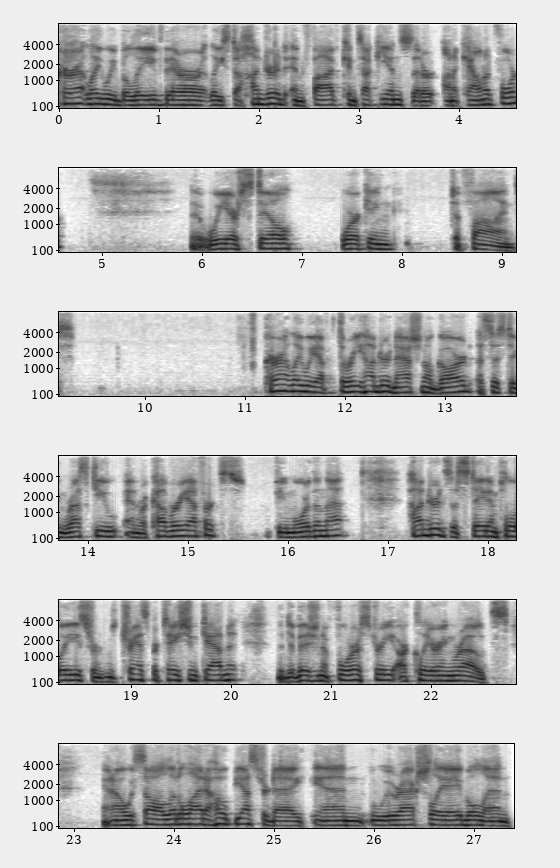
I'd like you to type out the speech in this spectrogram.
Currently, we believe there are at least 105 Kentuckians that are unaccounted for that we are still working to find. Currently, we have 300 National Guard assisting rescue and recovery efforts, a few more than that. Hundreds of state employees from the Transportation Cabinet, the Division of Forestry are clearing roads. You know, we saw a little light of hope yesterday, and we were actually able and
